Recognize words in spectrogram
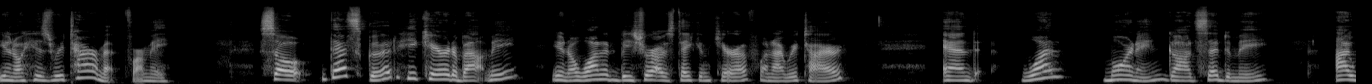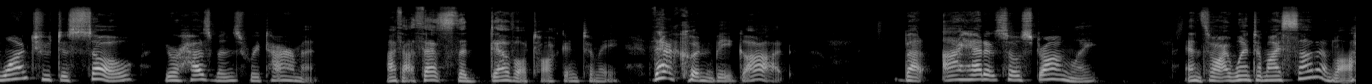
you know, his retirement for me. So that's good. He cared about me, you know, wanted to be sure I was taken care of when I retired. And one morning, God said to me, I want you to sow your husband's retirement. I thought, that's the devil talking to me. That couldn't be God. But I had it so strongly. And so I went to my son in law.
